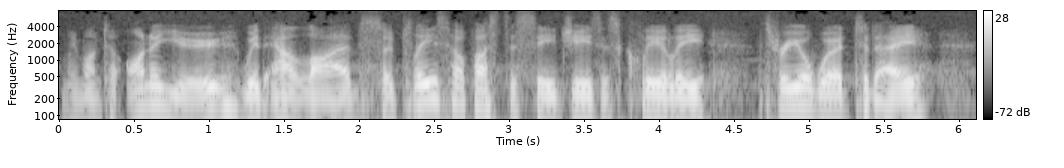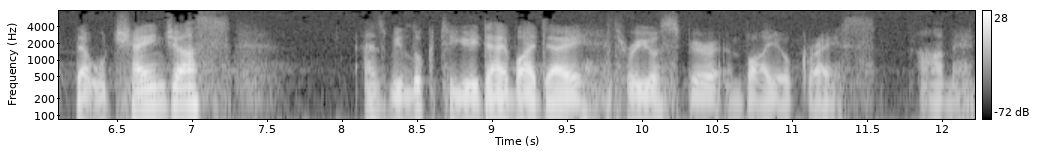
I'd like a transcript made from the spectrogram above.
We want to honor you with our lives. So please help us to see Jesus clearly through your word today that will change us as we look to you day by day through your Spirit and by your grace. Amen.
